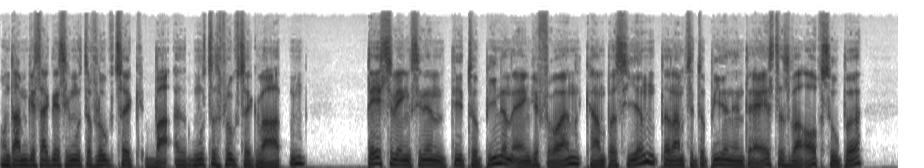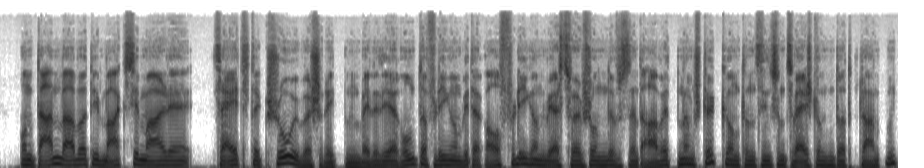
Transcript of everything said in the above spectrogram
und haben gesagt, deswegen muss, Flugzeug, muss das Flugzeug warten. Deswegen sind die Turbinen eingefroren, kann passieren. Dann haben sie Turbinen entreist, das war auch super. Und dann war aber die maximale Zeit der Crew überschritten, weil die ja runterfliegen und wieder rauffliegen und mehr als zwölf Stunden dürfen sie nicht arbeiten am Stück und dann sind schon zwei Stunden dort gestanden.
